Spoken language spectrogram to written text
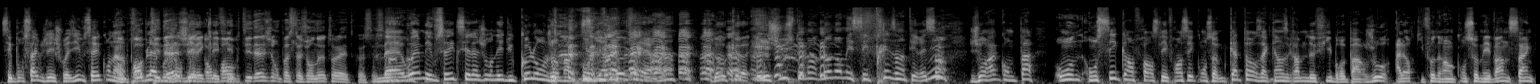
C'est pour ça que je l'ai choisi. Vous savez qu'on a on un au problème aujourd'hui avec on les prend au fibres. petit-déj et on passe la journée aux toilettes. Quoi, ça Ben ouais, mais vous savez que c'est la journée du colon, Jean-Marc. On vient de le faire. hein. Donc, euh, et justement, non, non, mais c'est très intéressant. Je raconte pas. On, on sait qu'en France, les Français consomment 14 à 15 grammes de fibres par jour, alors qu'il faudrait en consommer 25,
